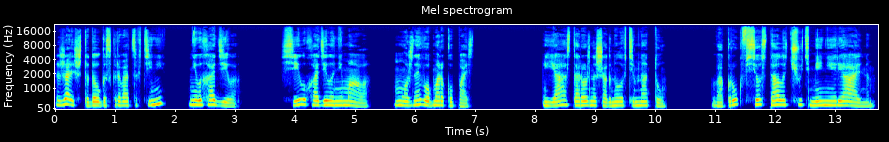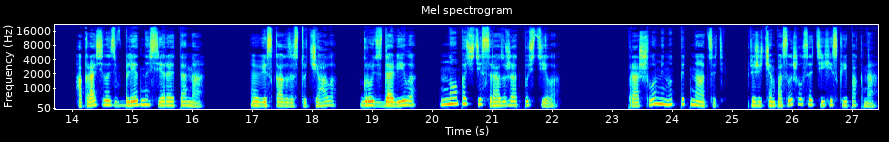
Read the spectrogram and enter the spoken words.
Жаль, что долго скрываться в тени не выходило. Сил уходило немало, можно и в обморок упасть. Я осторожно шагнула в темноту. Вокруг все стало чуть менее реальным, окрасилось в бледно-серые тона. В висках застучало, грудь сдавила, но почти сразу же отпустила. Прошло минут пятнадцать, прежде чем послышался тихий скрип окна.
